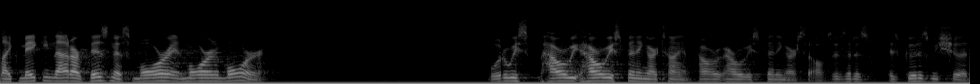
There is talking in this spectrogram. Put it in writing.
Like making that our business more and more and more. What are we, how, are we, how are we spending our time? How are, how are we spending ourselves? Is it as, as good as we should?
